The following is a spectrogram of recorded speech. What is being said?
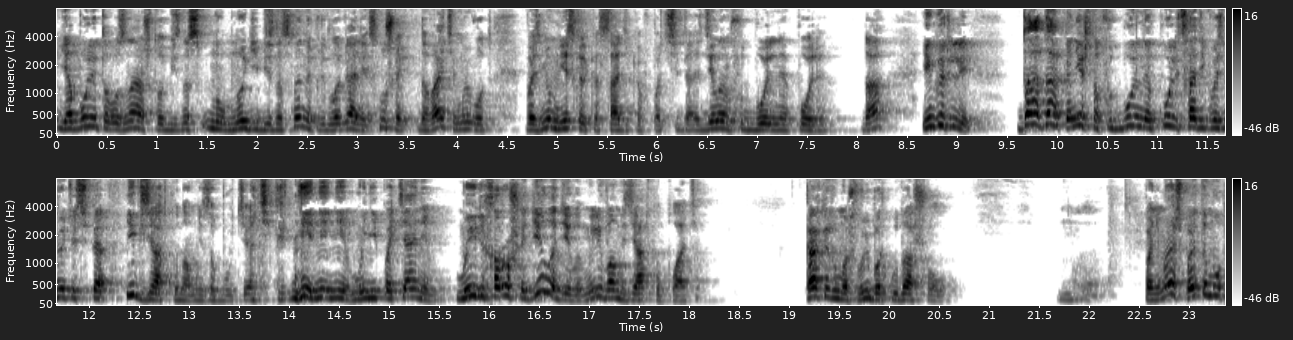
Я более того знаю, что бизнес, ну, многие бизнесмены предлагали, слушай, давайте мы вот возьмем несколько садиков под себя, сделаем футбольное поле. Да? Им говорили, да, да, конечно, футбольное поле, садик возьмете себя, и взятку нам не забудьте. Они говорят, не-не-не, мы не потянем. Мы или хорошее дело делаем, или вам взятку платим. Как ты думаешь, выбор куда шел? Ну, да. Понимаешь? Поэтому,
